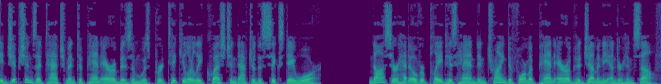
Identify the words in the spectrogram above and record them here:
Egyptians' attachment to Pan-Arabism was particularly questioned after the Six-Day War. Nasser had overplayed his hand in trying to form a pan-Arab hegemony under himself.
